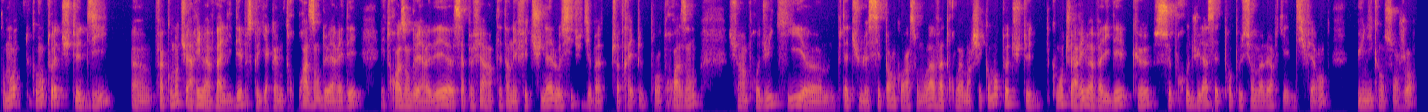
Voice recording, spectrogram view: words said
Comment, comment toi, tu te dis, enfin, comment tu arrives à valider, parce qu'il y a quand même trois ans de RD, et trois ans de RD, ça peut faire peut-être un effet tunnel aussi. Tu te dis, bah, tu vas travailler pendant trois ans sur un produit qui, euh, peut-être tu ne le sais pas encore à ce moment-là, va trouver un marché. Comment tu, comment tu arrives à valider que ce produit-là, cette proposition de valeur qui est différente, unique en son genre,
